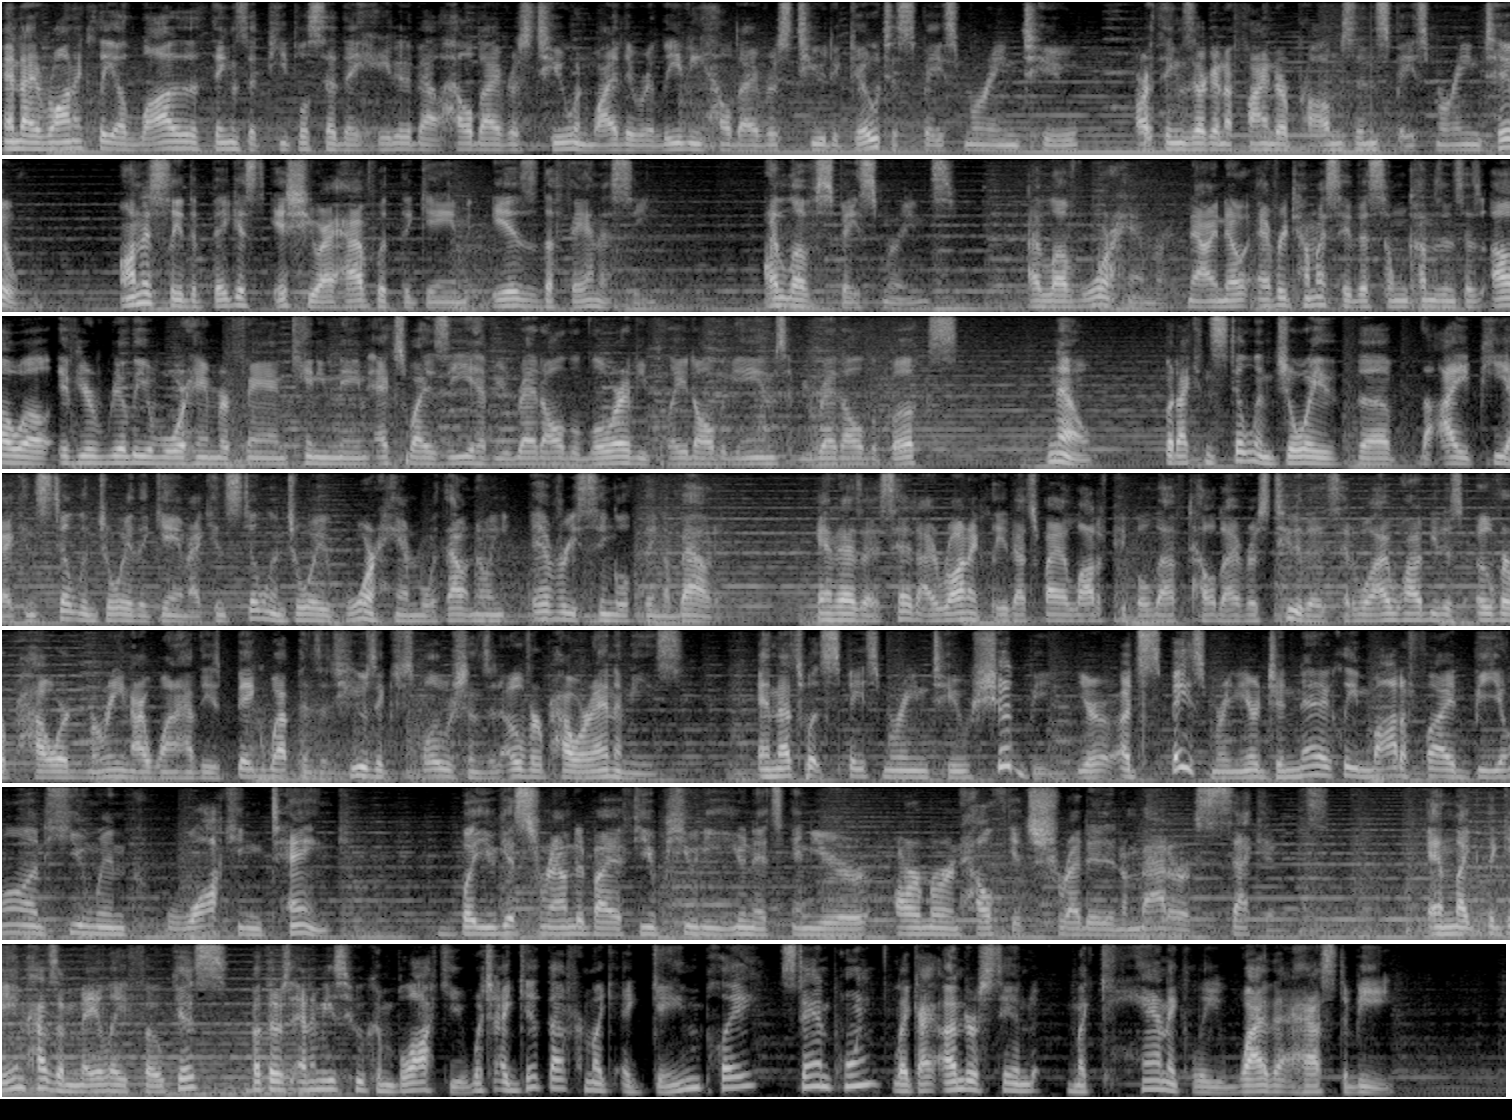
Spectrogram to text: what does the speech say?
And ironically, a lot of the things that people said they hated about Helldivers 2 and why they were leaving Helldivers 2 to go to Space Marine 2 are things they're going to find are problems in Space Marine 2. Honestly, the biggest issue I have with the game is the fantasy. I love Space Marines. I love Warhammer. Now, I know every time I say this, someone comes and says, Oh, well, if you're really a Warhammer fan, can you name XYZ? Have you read all the lore? Have you played all the games? Have you read all the books? No, but I can still enjoy the the IP. I can still enjoy the game. I can still enjoy Warhammer without knowing every single thing about it. And as I said, ironically, that's why a lot of people left Helldivers 2. They said, well, I want to be this overpowered Marine. I want to have these big weapons and huge explosions and overpower enemies. And that's what Space Marine 2 should be. You're a Space Marine, you're genetically modified, beyond human walking tank. But you get surrounded by a few puny units and your armor and health get shredded in a matter of seconds and like the game has a melee focus but there's enemies who can block you which i get that from like a gameplay standpoint like i understand mechanically why that has to be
